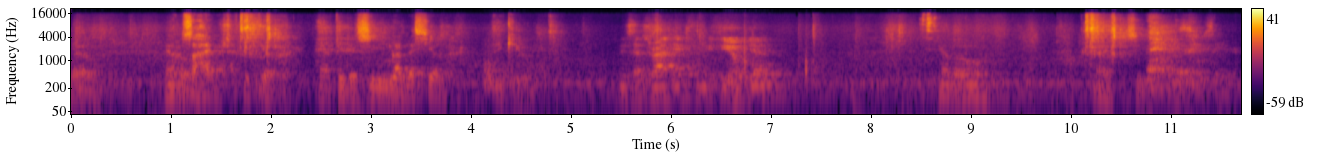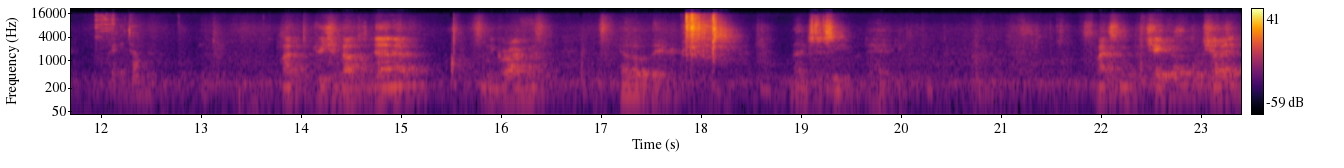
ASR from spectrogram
Well, hello. Good. Happy to see you. God bless you. Thank you. Ms. Azratik from Ethiopia. Hello. Nice to see you. Great honor. Marta Patricia Baltodano from Nicaragua. Hello there. Nice to see you and to have you. Maximo Pacheco from Chile.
